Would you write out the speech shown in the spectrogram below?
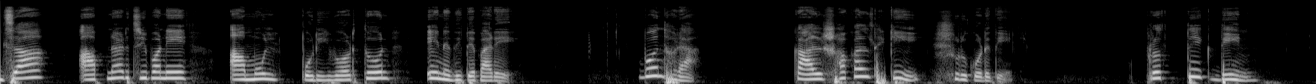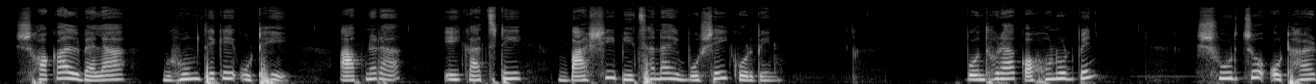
যা আপনার জীবনে আমূল পরিবর্তন এনে দিতে পারে। বন্ধুরা, কাল সকাল থেকেই শুরু করে দিন। প্রত্যেক দিন সকালবেলা ঘুম থেকে উঠে আপনারা এই কাজটি বাসি বিছানায় বসেই করবেন। বন্ধুরা, কখন উঠবেন? সূর্য ওঠার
